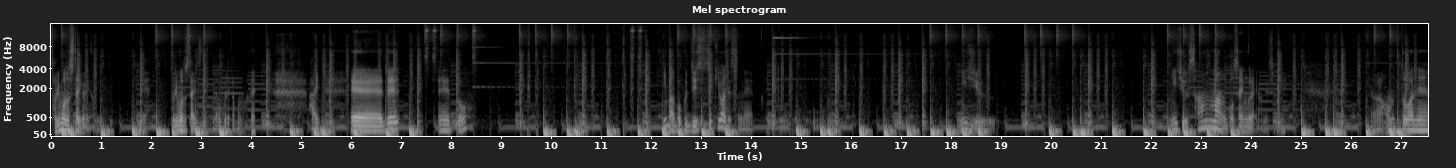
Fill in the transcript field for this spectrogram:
取り戻したいぐらい感じ。ね、取り戻したいですね。遅れた分はね。はい。えー、で、えっ、ー、と、今僕実績はですね、20、23万5000ぐらいなんですよね。だから本当はね、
